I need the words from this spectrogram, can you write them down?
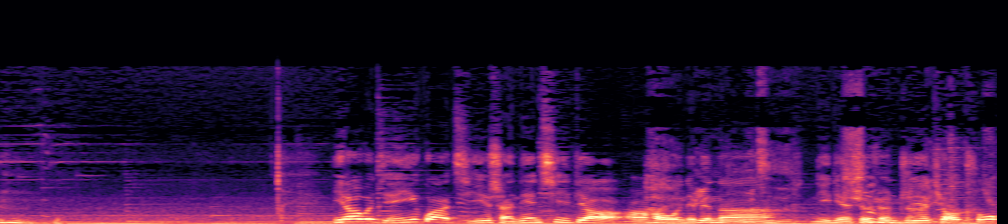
一号位减一挂起，闪电弃掉。二号位那边呢，李典玄玄直接跳出，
